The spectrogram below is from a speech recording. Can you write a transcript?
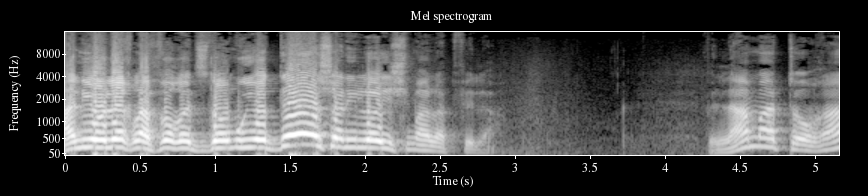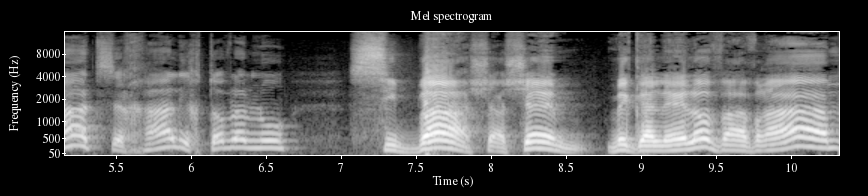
אני הולך להפוך את סדום, הוא יודע שאני לא אשמע לתפילה. ולמה התורה צריכה לכתוב לנו סיבה שהשם מגלה לו, ואברהם,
